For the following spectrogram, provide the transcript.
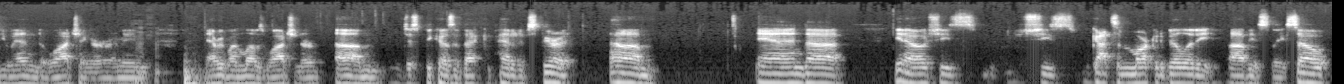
you into watching her. I mean, mm-hmm. everyone loves watching her um, just because of that competitive spirit. Um, and uh, you know, she's she's got some marketability, obviously. So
